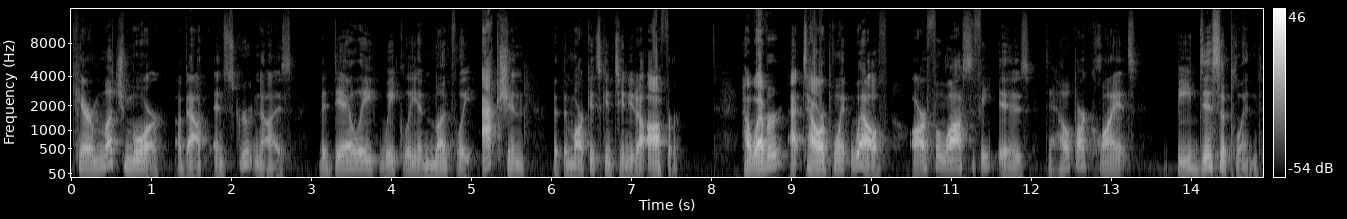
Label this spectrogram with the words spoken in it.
care much more about and scrutinize the daily, weekly, and monthly action that the markets continue to offer. However, at TowerPoint Wealth, our philosophy is to help our clients be disciplined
